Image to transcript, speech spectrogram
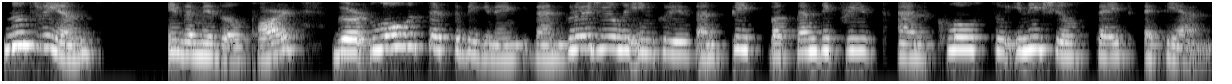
Nutrients in the middle part were lowest at the beginning, then gradually increased and peaked, but then decreased and close to initial state at the end.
